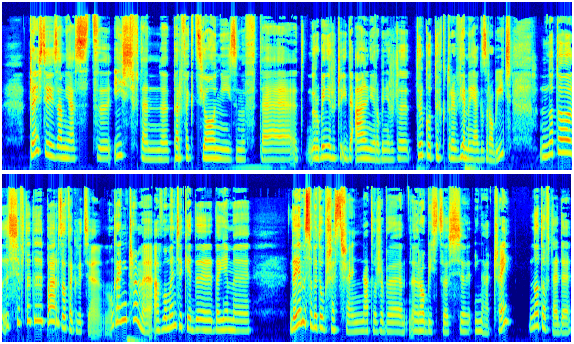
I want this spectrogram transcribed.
Częściej zamiast iść w ten perfekcjonizm, w te robienie rzeczy idealnie, robienie rzeczy tylko tych, które wiemy jak zrobić, no to się wtedy bardzo, tak wiecie, ograniczamy. A w momencie, kiedy dajemy, dajemy sobie tą przestrzeń na to, żeby robić coś inaczej, no to wtedy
